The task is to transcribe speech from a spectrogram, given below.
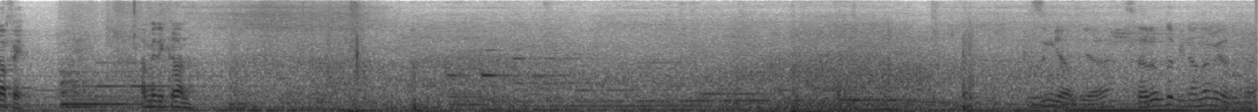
café. Americano. Geldi ya. Sarıldım inanamıyorum ya.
